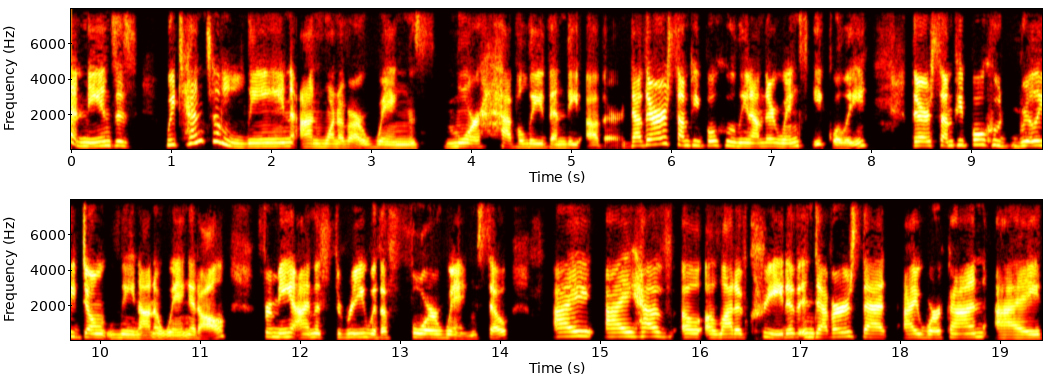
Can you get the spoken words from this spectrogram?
that means is we tend to lean on one of our wings more heavily than the other. Now, there are some people who lean on their wings equally. There are some people who really don't lean on a wing at all. For me, I'm a three with a four wing. So I I have a, a lot of creative endeavors that I work on. I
